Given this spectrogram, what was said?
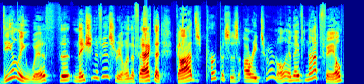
dealing with the nation of Israel and the fact that God's purposes are eternal and they've not failed.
